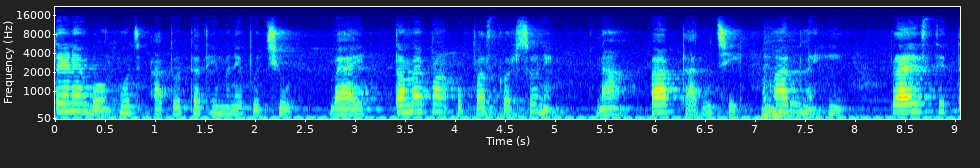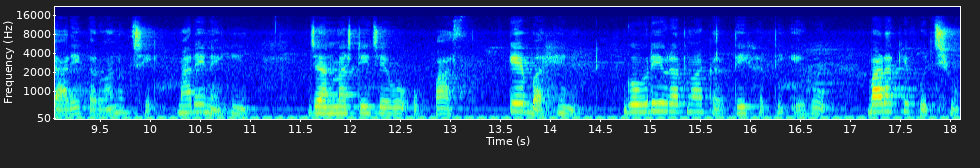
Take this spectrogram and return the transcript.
તેણે બહુ જ આતુરતાથી મને પૂછ્યું, ભાઈ, તમે પણ ઉપવાસ કરશો ને? ના, પાપ તારું છે, મારું નહીં. પ્રાયશ્ચિત તારે કરવાનું છે, મારે નહીં. જન્માષ્ટમી જેવો ઉપવાસ કે બહેન ગૌરી વ્રતમાં કરતી હતી એવું. બાળકે પૂછ્યું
